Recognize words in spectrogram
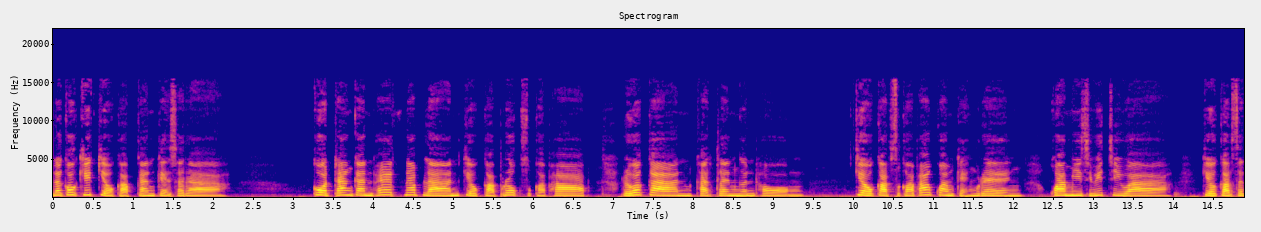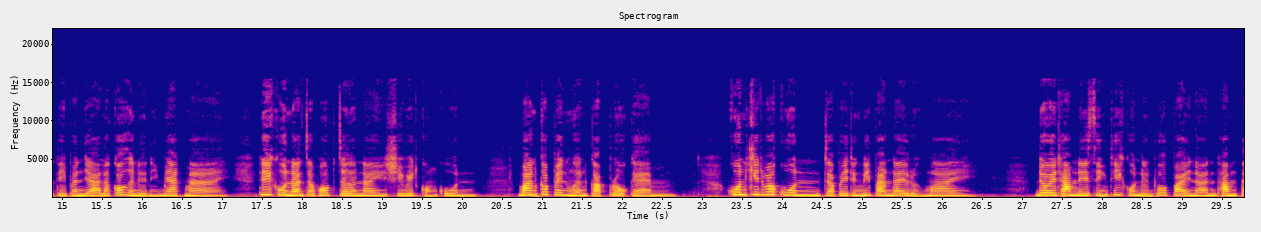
และก็คิดเกี่ยวกับการแก่ชรากฎทางการแพทย์นับล้านเกี่ยวกับโรคสุขภาพ หรือว่าการขาดแคลนเงินทอง เกี่ยวกับสุขภาพความแข็งแรง ความมีชีวิตชีวา เกี่ยวกับสติปัญญาและก็อื่นๆอีกมากมาย ที่คุณนั้นจะพบเจอในชีวิตของคุณ มันก็เป็นเหมือนกับโปรแกรม คุณคิดว่าคุณจะไปถึงนิพพานได้หรือไม่ โดยทำในสิ่งที่คนอื่นทั่วไปนั้นทำต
